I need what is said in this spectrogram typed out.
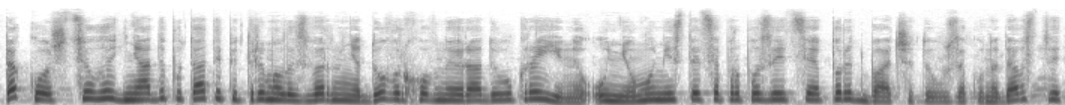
Також цього дня депутати підтримали звернення до Верховної Ради України. У ньому міститься пропозиція передбачити у законодавстві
